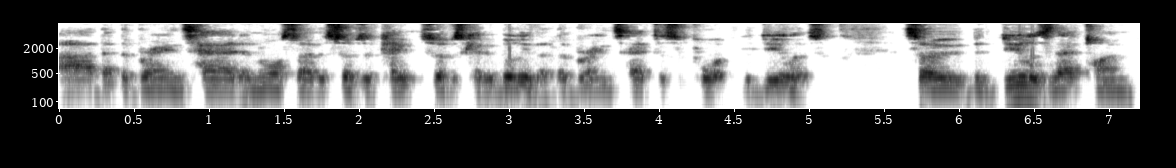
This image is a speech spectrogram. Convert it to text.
uh, that the brands had and also the service, cap- service capability that the brands had to support the dealers. So the dealers at that time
